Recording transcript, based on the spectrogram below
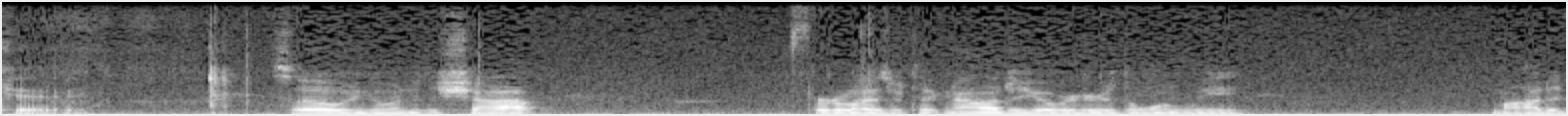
Okay, so we go into the shop, fertilizer technology, over here is the one we modded.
